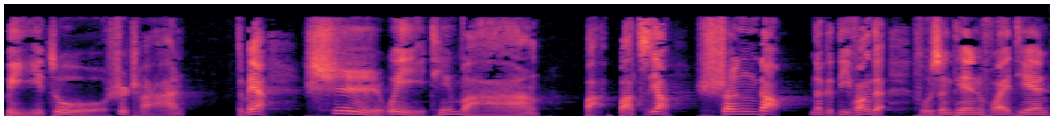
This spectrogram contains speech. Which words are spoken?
比诸是禅。怎么样？是为天王，把把只要升到那个地方的福生天、福爱天、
